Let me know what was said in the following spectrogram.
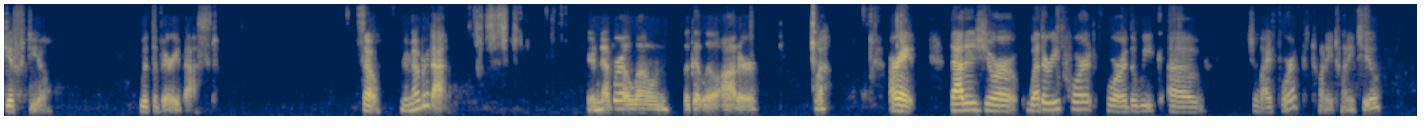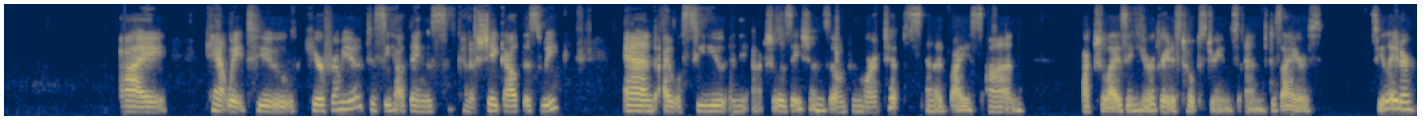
gift you with the very best. So remember that. You're never alone. Look at little otter. All right, that is your weather report for the week of July 4th, 2022. I can't wait to hear from you to see how things kind of shake out this week. And I will see you in the actualization zone for more tips and advice on actualizing your greatest hopes, dreams, and desires. See you later.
